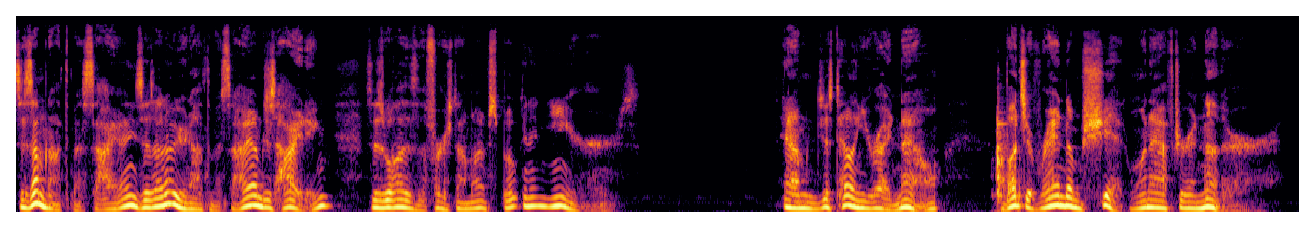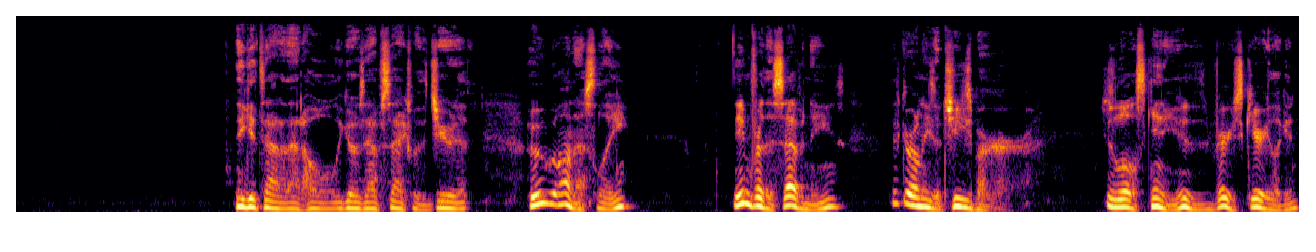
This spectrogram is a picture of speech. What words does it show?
Says, I'm not the Messiah. And he says, I know you're not the Messiah. I'm just hiding. Says, Well, this is the first time I've spoken in years. And I'm just telling you right now, a bunch of random shit, one after another. He gets out of that hole. He goes have sex with Judith, who, honestly, even for the 70s, this girl needs a cheeseburger. She's a little skinny. She's very scary looking.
